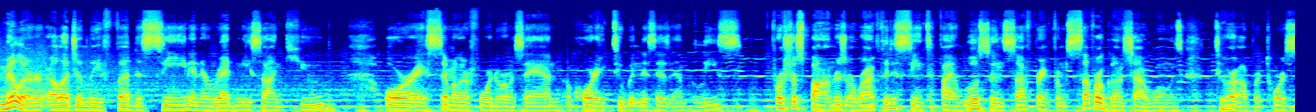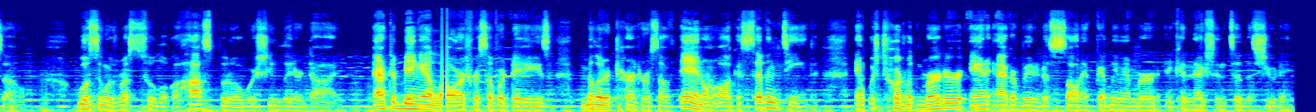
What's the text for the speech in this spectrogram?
Miller allegedly fled the scene in a red Nissan Cube or a similar four door sedan, according to witnesses and police. First responders arrived to the scene to find Wilson suffering from several gunshot wounds to her upper torso. Wilson was rushed to a local hospital where she later died. After being at large for several days, Miller turned herself in on August 17th and was charged with murder and aggravated assault on a family member in connection to the shooting.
